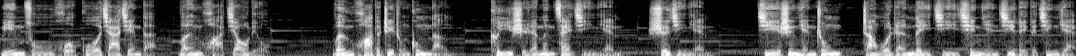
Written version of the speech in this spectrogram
民族或国家间的文化交流。文化的这种功能，可以使人们在几年、十几年、几十年中掌握人类几千年积累的经验，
